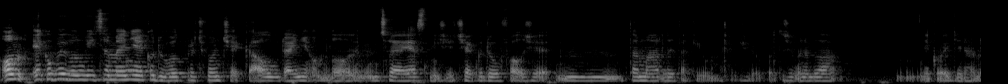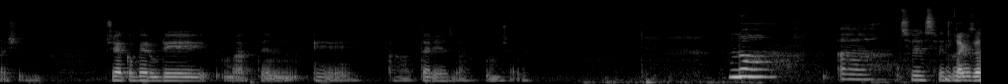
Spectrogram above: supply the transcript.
On, jakoby on víceméně jako důvod, proč on čekal, údajně omdlel, nevím, co je jasný, že ček doufal, že mm, ta Marley taky umře, že jo, protože ona byla mm, jako jediná naživu. Protože jakoby Rudy, Martin i uh, Teresa umřeli. No, a co je světlo Tak, za,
